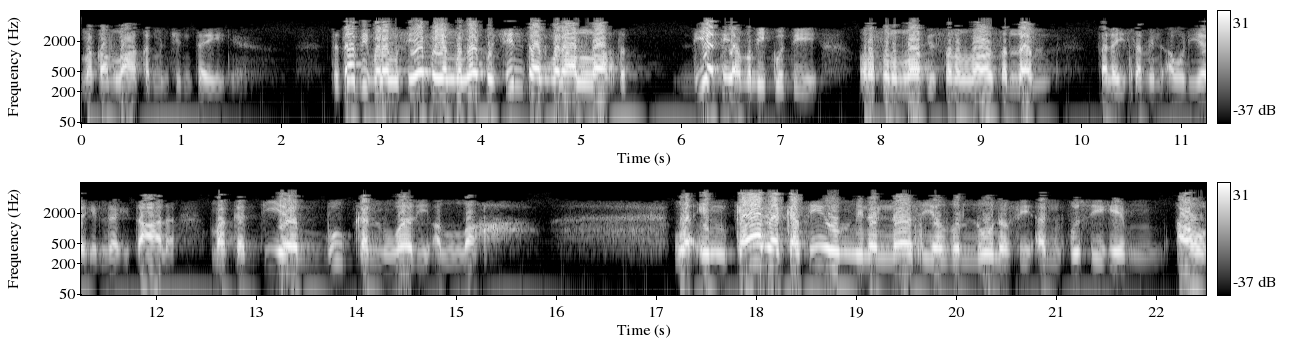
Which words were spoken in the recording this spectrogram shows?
maka Allah akan mencintainya tetapi barang siapa yang mengaku cinta kepada Allah dia tidak mengikuti Rasulullah sallallahu alaihi wasallam فليس من أولياء الله تعالى maka dia bukan wali Allah وإن كان كثير من الناس يظنون في أنفسهم أو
